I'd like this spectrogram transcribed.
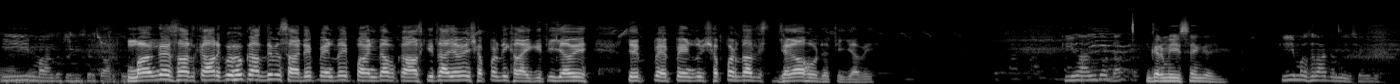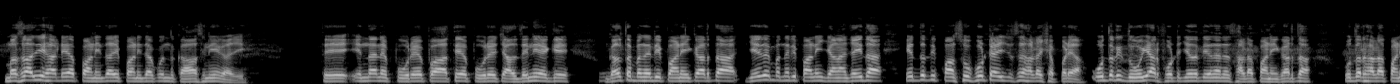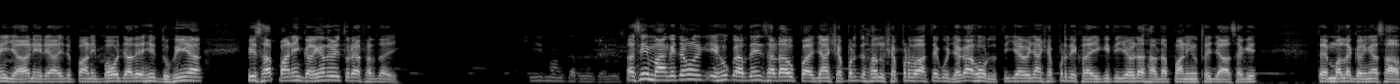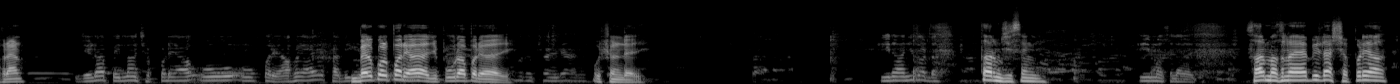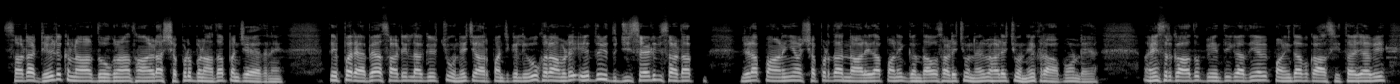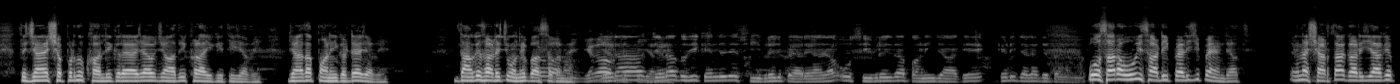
ਕੀ ਮੰਗ ਤੁਸੀਂ ਸਰਕਾਰ ਤੋਂ? ਮੰਗ ਹੈ ਸਰਕਾਰ ਕੋਈ ਕਰਦੀ ਵੀ ਸਾਡੇ ਪਿੰਡ ਦੇ ਪਾਣੀ ਦਾ ਵਿਕਾਸ ਕੀਤਾ ਜਾਵੇ ਛੱਪੜ ਦੀ ਖਲਾਈ ਕੀਤੀ ਜਾਵੇ ਤੇ ਪ- ਪਿੰਡ ਨੂੰ ਛੱਪੜ ਦਾ ਜਗ੍ਹਾ ਹੋਰ ਦਿੱਤੀ ਜਾਵੇ। ਕੀ ਨਾਮ ਜੀ ਤੁਹਾਡਾ? ਗਰਮੀਤ ਸਿੰਘ ਹੈ ਜੀ। ਕੀ ਮਸਲਾ ਗਰਮੀਤ ਸਿੰਘ ਜੀ? ਮਸਲਾ ਜੀ ਸਾਡੇ ਆ ਪਾਣੀ ਦਾ ਜੀ ਪਾਣੀ ਦਾ ਕੋਈ ਨਿਕਾਸ ਨਹੀਂ ਹੈਗਾ ਜੀ। ਤੇ ਇਹਨਾਂ ਨੇ ਪੂਰੇ ਪਾਤੇ ਪੂਰੇ ਚੱਲਦੇ ਨਹੀਂ ਅੱਗੇ ਗਲਤ ਬੰਦੇ ਦੀ ਪਾਣੀ ਕੱਢਤਾ ਜਿਹਦੇ ਬੰਦੇ ਦੀ ਪਾਣੀ ਜਾਣਾ ਚਾਹੀਦਾ ਇੱਧਰ ਦੀ 500 ਫੁੱਟ ਹੈ ਜਿੱਥੇ ਸਾਡਾ ਛੱਪੜ ਆ ਉਧਰ ਦੀ 2000 ਫੁੱਟ ਜਿੱਧਰ ਦੀ ਇਹਨਾਂ ਨੇ ਸਾਡਾ ਪਾਣੀ ਕੱਢਤਾ ਉਧਰ ਸਾਡਾ ਪਾਣੀ ਜਾ ਨਹੀਂ ਰਿਹਾ ਤੇ ਪਾਣੀ ਬਹੁਤ ਜ਼ਿਆਦਾ ਅਸੀਂ ਦੁਖੀ ਆ ਵੀ ਸਾ ਪਾਣੀ ਗਲੀਆਂ ਦੇ ਵਿੱਚ ਤੁਰਿਆ ਫਿਰਦਾ ਜੀ। ਕੀ ਮੰਗ ਕਰਨਾ ਚਾਹੁੰਦੇ ਅਸੀਂ ਮੰਗ ਚਾਹੋ ਇਹੋ ਕਰਦੇ ਹਾਂ ਸਾਡਾ ਜਾਂ ਛੱਪੜ ਦੇ ਸਾਨੂੰ ਛੱਪੜ ਵਾਸਤੇ ਕੋਈ ਜਗ੍ਹਾ ਹੋਰ ਦਿੱਤੀ ਜਾਵੇ ਜਾਂ ਛੱਪੜ ਦੀ ਖਲਾਈ ਕੀਤੀ ਜਾਵੇ ਜਿਹੜਾ ਸਾਡਾ ਪਾਣੀ ਉੱਥੇ ਜਾ ਸਕੇ ਤੇ ਮਤਲਬ ਗਲੀਆਂ ਸਾਫ਼ ਰਹਿਣ। ਜਿਹੜਾ ਪਹਿਲਾਂ ਛੱਪੜ ਆ ਉਹ ਉਹ ਭਰਿਆ ਹੋਇਆ ਹੈ ਖਾਲੀ? ਬਿਲਕੁਲ ਭਰਿਆ ਹੋਇਆ ਜੀ ਪੂਰਾ ਭਰਿਆ ਹੋਇਆ ਜੀ। ਉਛਣ ਲਿਆ ਜੀ। ਕੀ ਨਾਮ ਜੀ ਤੁਹਾਡਾ? ਧਰਮਜੀਤ ਸਿੰਘ ਜੀ। ਕੀ ਮਸਲਾ ਹੈ? ਜੀ ਸਰ ਮਸਲਾ ਇਹ ਵੀ ਜਿਹੜਾ ਛੱਪੜ ਆ ਸਾਡਾ ਡੇਢ ਕਨਾਲ ਦੋ ਕਨਾਲ ਥਾਂ ਜਿਹੜਾ ਛੱਪੜ ਬਣਾਤਾ ਪੰਚਾਇਤ ਨੇ ਤੇ ਭਰਿਆ ਪਿਆ ਸਾਡੇ ਲਾਗੇ ਝੋਨੇ 4-5 ਕਿੱਲੇ ਉਹ ਖਰਾਬ ਨੇ ਇਧਰ ਵੀ ਦੂਜੀ ਸਾਈਡ ਵੀ ਸਾਡਾ ਜਿਹੜਾ ਪਾਣੀ ਆ ਉਹ ਛੱਪੜ ਦਾ ਨਾਲੇ ਦਾ ਪਾਣੀ ਗੰਦਾ ਉਹ ਸਾਡੇ ਝੋਨੇ ਸਾਡੇ ਝੋਨੇ ਖਰਾਬ ਹੋਣ ਡਿਆ ਅਸੀਂ ਸਰਕਾਰ ਤੋਂ ਬੇਨਤੀ ਕਰਦੇ ਹਾਂ ਵੀ ਪਾਣੀ ਦਾ ਵਿਕਾਸ ਕੀਤਾ ਜਾਵੇ ਤੇ ਜਾਂ ਇਹ ਛੱਪੜ ਨੂੰ ਖਾਲੀ ਕਰਾਇਆ ਜਾਵੇ ਜਾਂ ਦੀ ਖੜਾਈ ਕੀਤੀ ਜਾਵੇ ਜਾਂ ਦਾ ਪਾਣੀ ਕੱਢਿਆ ਜਾਵੇ ਤਾਂ ਕਿ ਸਾਡੇ ਝੋਨੇ ਬਚ ਸਕਣ। ਜਿਹੜਾ। ਜਿਹੜਾ ਤੁਸੀਂ ਕਹਿੰਦੇ ਜੇ ਸੀਵਰੇਜ ਪੈ ਰਿਹਾ ਆ ਉਹ ਸੀਵਰੇਜ ਦਾ ਪਾਣੀ ਜਾ ਕੇ ਕਿਹੜੀ ਜਗ੍ਹਾ ਤੇ ਪੈਣਾ? ਹੈ ਉਹ ਸਾਰਾ ਉਹੀ ਸਾਡੀ ਪੈੜੀ 'ਚ ਪੈਣ ਡਿਆ ਉੱਥੇ। ਇਹਨਾਂ ਸ਼ਰਤਾਂ ਗਾੜੀ ਜਾ ਕੇ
